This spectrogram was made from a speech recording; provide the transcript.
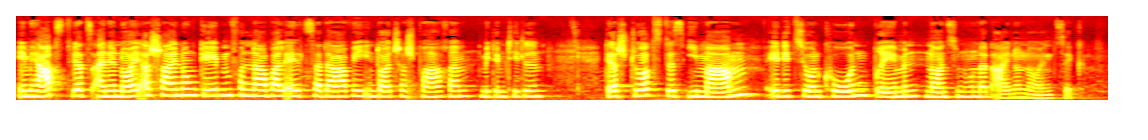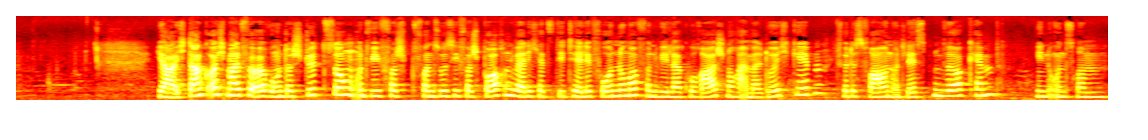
Im Herbst wird es eine Neuerscheinung geben von Nawal El-Zadawi in deutscher Sprache mit dem Titel Der Sturz des Imam, Edition Kohn, Bremen 1991. Ja, ich danke euch mal für eure Unterstützung und wie von Susi versprochen, werde ich jetzt die Telefonnummer von Villa Courage noch einmal durchgeben für das Frauen- und Lesben-Workcamp in unserem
